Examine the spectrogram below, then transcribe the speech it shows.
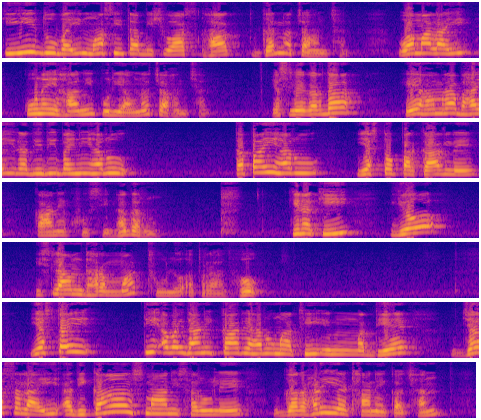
कि यी दुवै मसित विश्वासघात गर्न चाहन्छन्। वा मलाई कुनै हानि पुर्याउन चाहन्छन्। यसले गर्दा, हे हाम्रा भाइ र दिदी बहिनीहरू तपाईँहरू यस्तो प्रकारले काने खुसी नगर्नु। किनकि यो इस्लाम धर्ममा ठूलो अपराध हो। यस्तै ती अवैधानिक कार्यहरूमाथि मध्ये जसलाई अधिकांश मानिसहरूले गर्हणीय ठानेका छन्,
